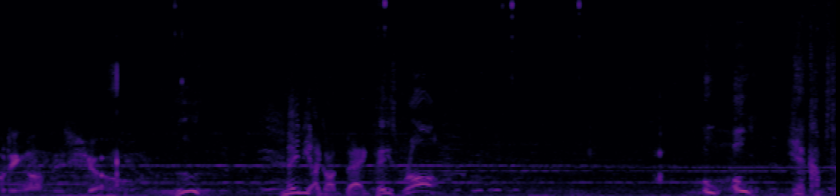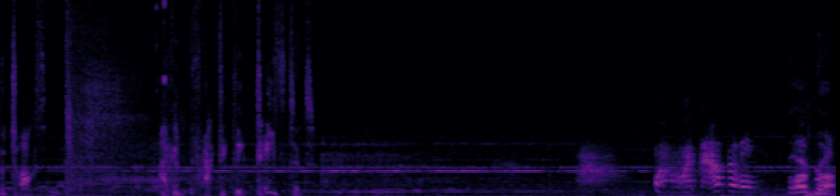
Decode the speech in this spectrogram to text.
putting on this show. Ooh, maybe I got Bagface wrong. Oh, oh, here comes the toxin. I can practically taste it. What's happening? Barbara!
